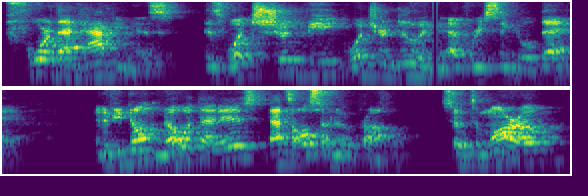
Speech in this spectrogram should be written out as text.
for that happiness is what should be what you're doing every single day. And if you don't know what that is, that's also no problem. So tomorrow,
